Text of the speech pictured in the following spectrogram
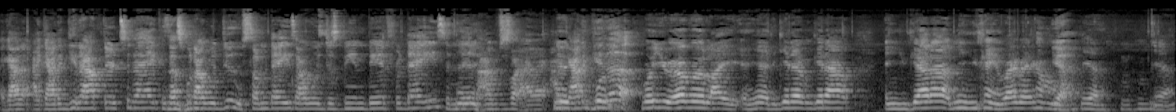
I got I got to get out there today because that's what I would do. Some days I would just be in bed for days, and then I was just like, I, I got to get were, up. Were you ever like you had to get up and get out, and you got out, and then you came right back home? Yeah. yeah, Mhm. yeah,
